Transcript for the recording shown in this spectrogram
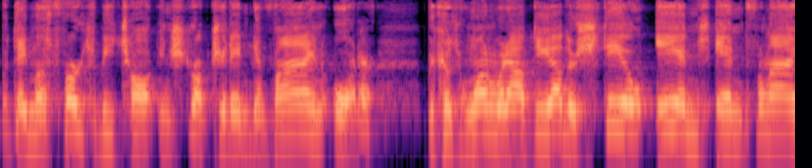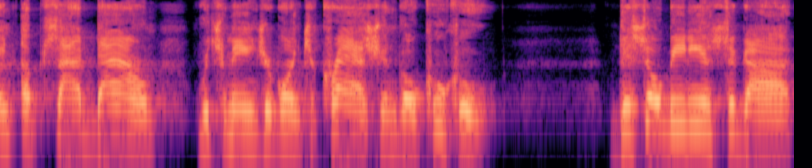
but they must first be taught and structured in divine order, because one without the other still ends in flying upside down, which means you're going to crash and go cuckoo. Disobedience to God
